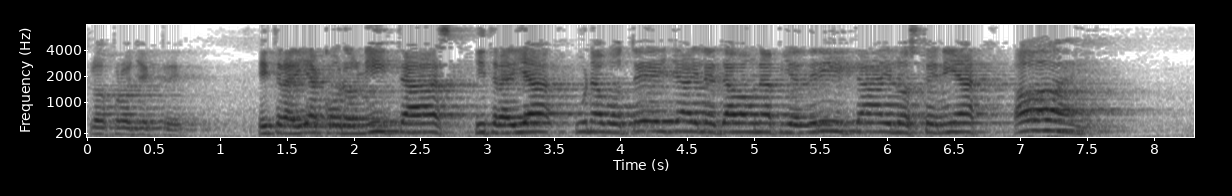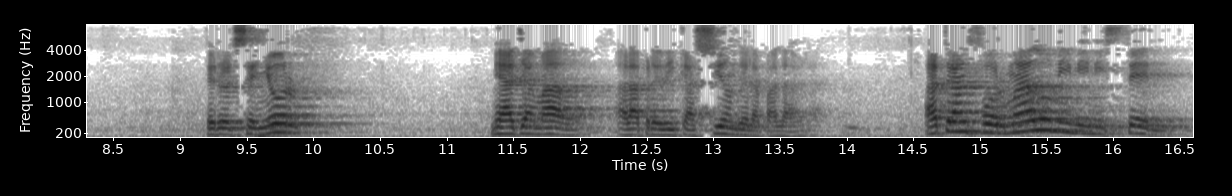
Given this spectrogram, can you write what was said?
los proyecté. Y traía coronitas, y traía una botella, y les daba una piedrita, y los tenía. ¡Ay! Pero el Señor me ha llamado a la predicación de la palabra. Ha transformado mi ministerio.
